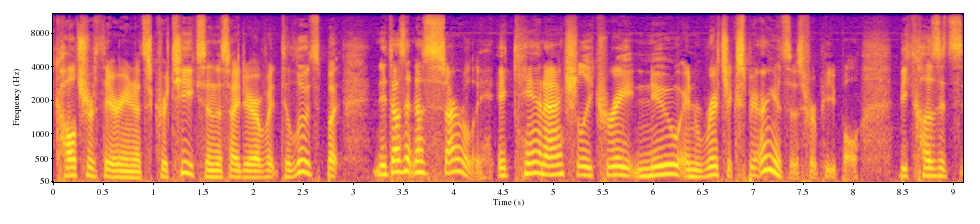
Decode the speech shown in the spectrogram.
culture theory and its critiques and this idea of it dilutes, but it doesn't necessarily. It can actually create new and rich experiences for people because it's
